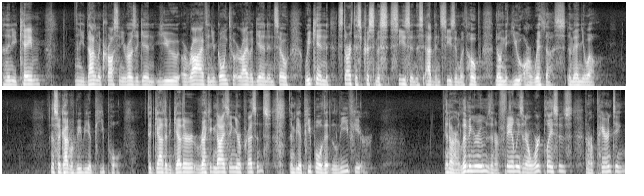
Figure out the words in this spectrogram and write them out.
And then you came and you died on the cross and you rose again, you arrived and you're going to arrive again. And so we can start this Christmas season, this Advent season with hope, knowing that you are with us, Emmanuel. And so, God, would we be a people that gather together, recognizing your presence, and be a people that leave here in our living rooms, in our families, in our workplaces, in our parenting,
